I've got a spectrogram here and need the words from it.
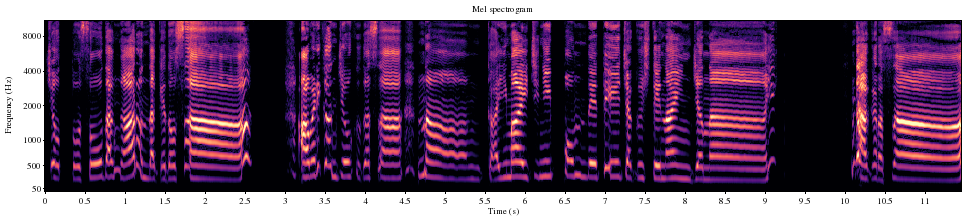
ちょっと相談があるんだけどさ。アメリカンジョークがさ、なんかいまいち日本で定着してないんじゃないだからさ、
